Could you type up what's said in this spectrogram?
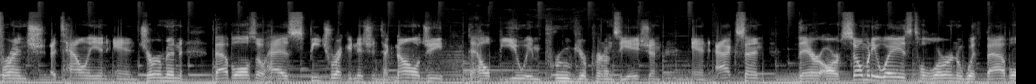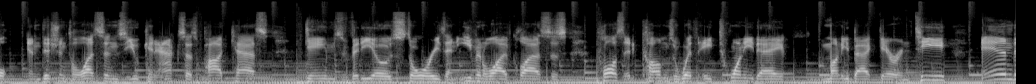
French, Italian, and German. Babbel also has speech recognition technology to help you improve your pronunciation and accent. There are so many ways to learn with Babbel. In addition to lessons, you can access podcasts, games, videos, stories, and even live classes. Plus, it comes with a 20-day money-back guarantee. And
